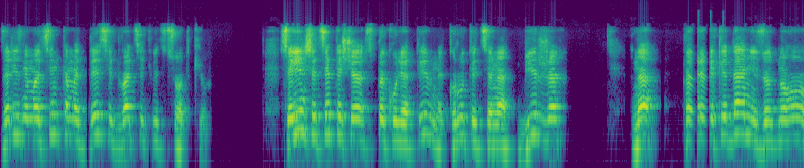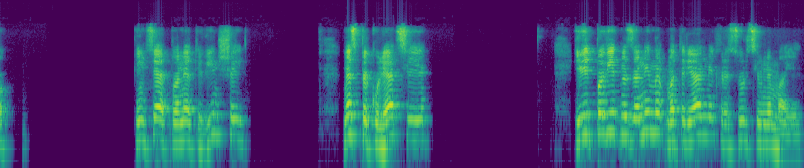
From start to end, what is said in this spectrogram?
за різними оцінками 10-20%. Все інше це те, що спекулятивне, крутиться на біржах, на перекиданні з одного кінця планети в інший, на спекуляції. І відповідно за ними матеріальних ресурсів немає.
